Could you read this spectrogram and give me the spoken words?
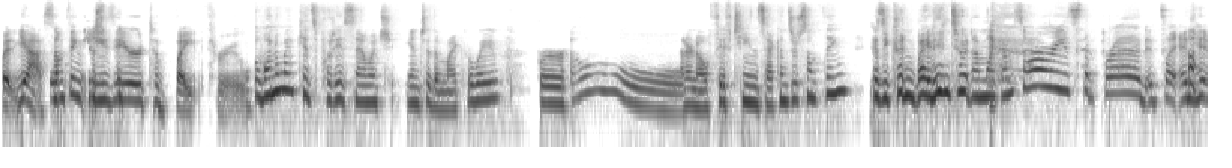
But yeah, something just easier to bite through. One of my kids put his sandwich into the microwave for Oh. I don't know, 15 seconds or something because he couldn't bite into it. And I'm like, I'm sorry, it's the bread. It's like, and he,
